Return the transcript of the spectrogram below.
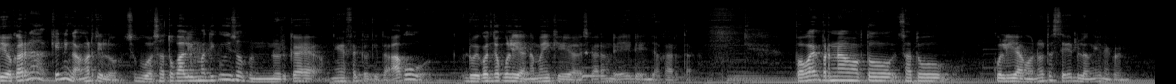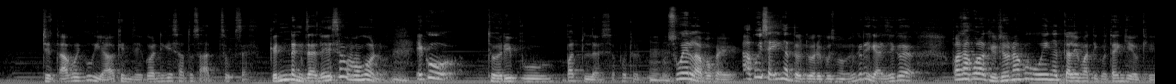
Iya karena kini nggak ngerti loh sebuah satu kalimat itu bisa bener kayak ngefek ke kita. Aku dua konco kuliah namanya Gea sekarang dia di Jakarta. Pokoknya pernah waktu satu kuliah ngono terus dia bilang ini kan, Dit aku iku yakin sih kon iki satu saat sukses. Gendeng cak dia ngomong ngono. Iku 2014 apa 2000 suwe lah pokoknya aku bisa ingat tuh 2019 ngerti gak sih? Kayak pas aku lagi down aku ingat kalimat itu thank you oke.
